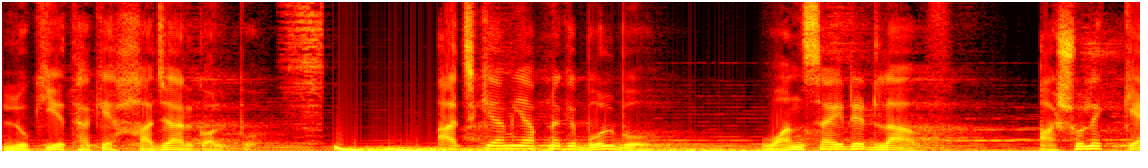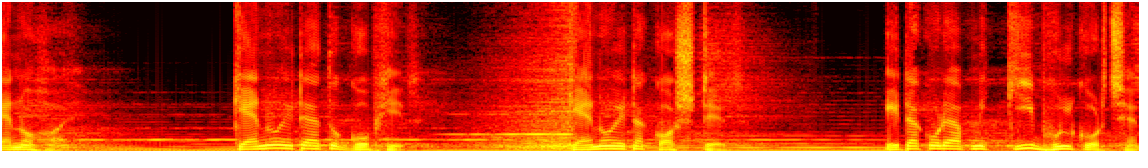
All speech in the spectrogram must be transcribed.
লুকিয়ে থাকে হাজার গল্প। আজকে আমি আপনাকে বলব ওয়ান সাইডেড লাভ আসলে কেন হয়? কেন এটা এত গভীর? কেন এটা কষ্টের? এটা করে আপনি কি ভুল করছেন?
